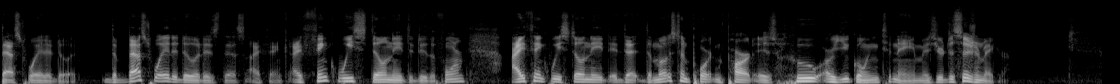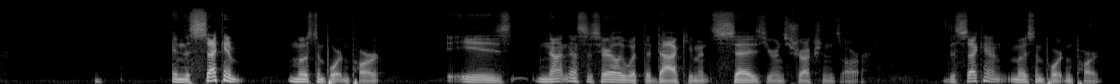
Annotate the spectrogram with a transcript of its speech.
best way to do it? The best way to do it is this, I think. I think we still need to do the form. I think we still need the, the most important part is who are you going to name as your decision maker? And the second most important part is not necessarily what the document says your instructions are. The second most important part,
